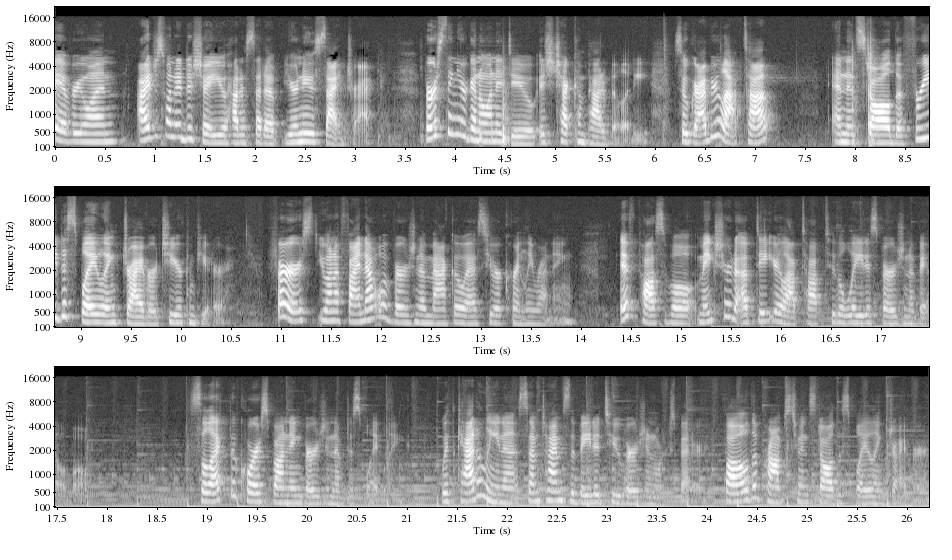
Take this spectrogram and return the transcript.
Hi everyone! I just wanted to show you how to set up your new SideTrak. First thing you're going to want to do is check compatibility. So grab your laptop and install the free DisplayLink driver to your computer. First, you want to find out what version of Mac OS you are currently running. If possible, make sure to update your laptop to the latest version available. Select the corresponding version of DisplayLink. With Catalina, sometimes the Beta 2 version works better. Follow the prompts to install DisplayLink driver.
